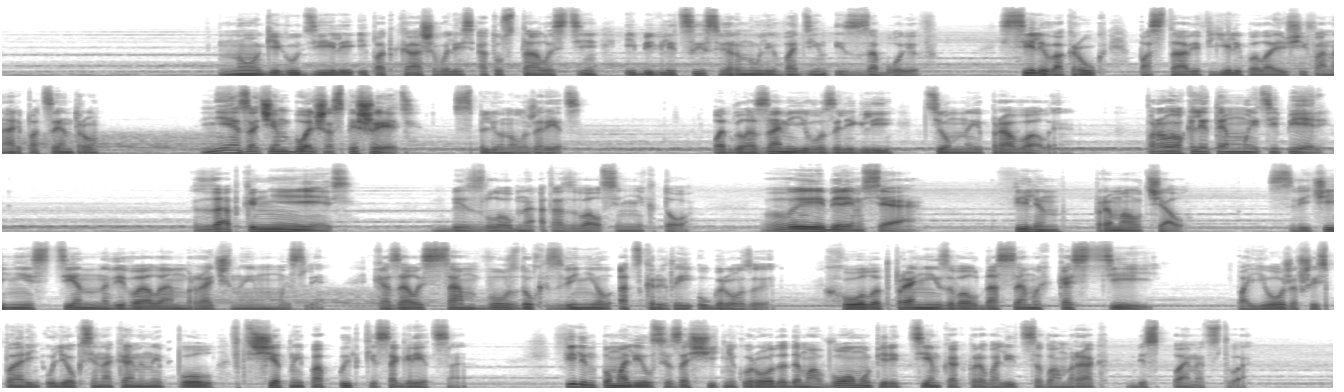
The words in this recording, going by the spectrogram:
Ноги гудели и подкашивались от усталости, и беглецы свернули в один из забоев. Сели вокруг, поставив еле пылающий фонарь по центру. «Незачем больше спешить!» – сплюнул жрец. Под глазами его залегли темные провалы. «Прокляты мы теперь!» «Заткнись!» Беззлобно отозвался никто. «Выберемся!» Филин промолчал. Свечение стен навевало мрачные мысли. Казалось, сам воздух звенел от скрытой угрозы. Холод пронизывал до самых костей. Поежившись, парень улегся на каменный пол в тщетной попытке согреться. Филин помолился защитнику рода домовому перед тем, как провалиться во мрак беспамятства.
